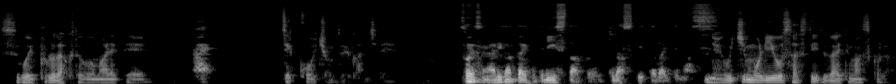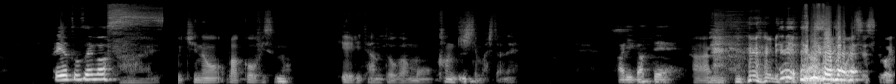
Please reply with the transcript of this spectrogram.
すごいプロダクトが生まれて、はい。絶好調という感じで。そうですね。ありがたいことリスタートを切らせていただいてます。ね、うちも利用させていただいてますから。ありがとうございます。はい。うちのバックオフィスの経理担当がもう歓喜してましたね。ありがては い。すごい、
